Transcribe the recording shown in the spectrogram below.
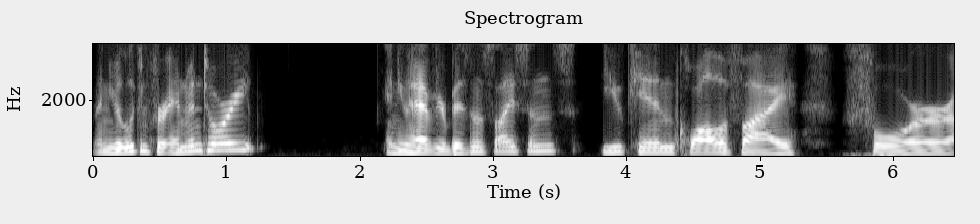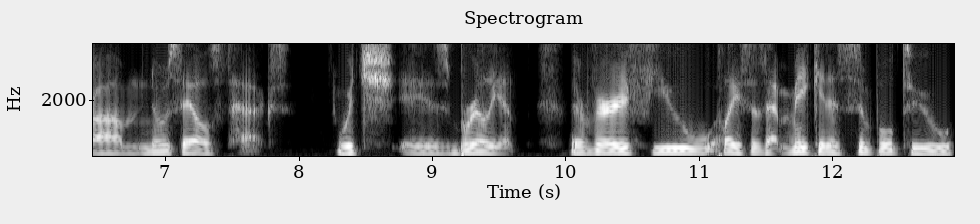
and you're looking for inventory and you have your business license, you can qualify for um, no sales tax, which is brilliant. There are very few places that make it as simple to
